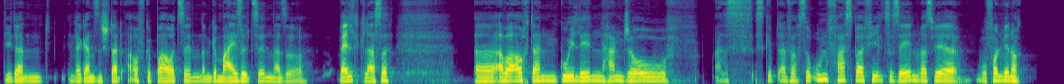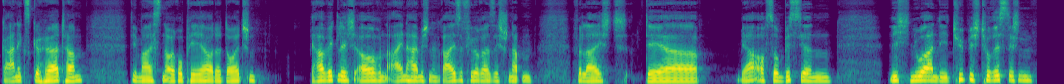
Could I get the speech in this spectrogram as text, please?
die dann in der ganzen Stadt aufgebaut sind und gemeißelt sind, also Weltklasse. Äh, aber auch dann Guilin, Hangzhou. Also es, es gibt einfach so unfassbar viel zu sehen, was wir, wovon wir noch gar nichts gehört haben. Die meisten Europäer oder Deutschen. Ja, wirklich auch einen einheimischen Reiseführer sich schnappen. Vielleicht der ja auch so ein bisschen nicht nur an die typisch touristischen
